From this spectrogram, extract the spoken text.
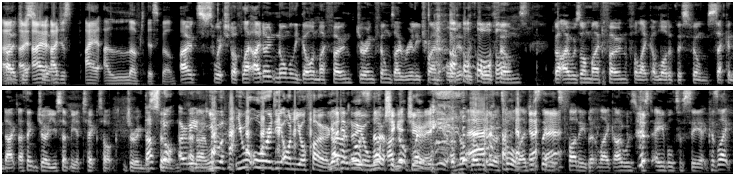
and I i just- I, yeah. I just i i loved this film I switched off. Like I don't normally go on my phone during films. I really try and avoid it with all films. But I was on my phone for like a lot of this film's second act. I think Joe, you sent me a TikTok during this That's film. not. I mean, and you were, you were already on your phone. Yeah, I didn't know you were No, watching I'm not it during. you. I'm not blaming you at all. I just think it's funny that like I was just able to see it because like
